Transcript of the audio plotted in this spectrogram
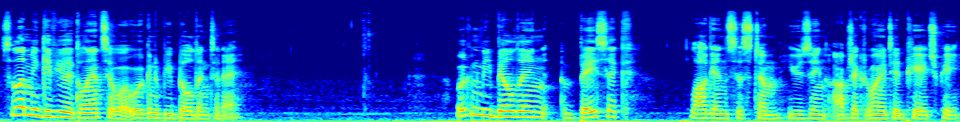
So let me give you a glance at what we're going to be building today. We're going to be building a basic login system using object-oriented PHP.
